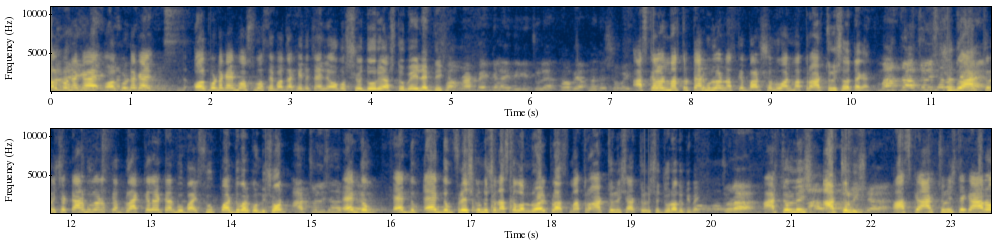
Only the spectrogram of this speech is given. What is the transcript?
অল্প টাকায় অল্প টাকায় অল্প টাকায় মস মসে বাজা খেতে চাইলে অবশ্যই দৌড়ে আসতে হবে এই লাইভ দেখে। সম্রাট ব্যাগ গ্যালারি থেকে চলে আসতে হবে আপনাদের সবাই আজকাল মাত্র টার্বুলন আজকে ভার্সন ওয়ান মাত্র আটচল্লিশ হাজার টাকায়। মাত্র আটচল্লিশ হাজার শুধু আটচল্লিশের টার্বুলন আজকে ব্ল্যাক কালারের টার্বু ভাই সুপার ডুপার কন্ডিশন আটচল্লিশ হাজার একদম। একদম একদম ফ্রেশ কন্ডিশন আজকে লন রয়্যাল প্লাস। মাত্র আটচল্লিশ এ জোড়া দুটি বাইক জোড়া? আটচল্লিশ আটচল্লিশ। আজকে আটচল্লিশ থেকে আরও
